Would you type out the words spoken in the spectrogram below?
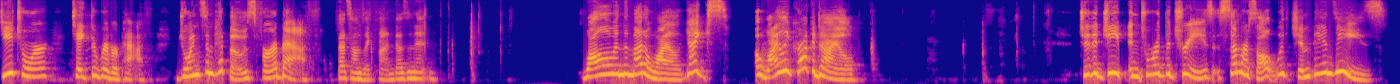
Detour, take the river path. Join some hippos for a bath. That sounds like fun, doesn't it? Wallow in the mud a while. Yikes! A wily crocodile to the Jeep and toward the trees, somersault with chimpanzees.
